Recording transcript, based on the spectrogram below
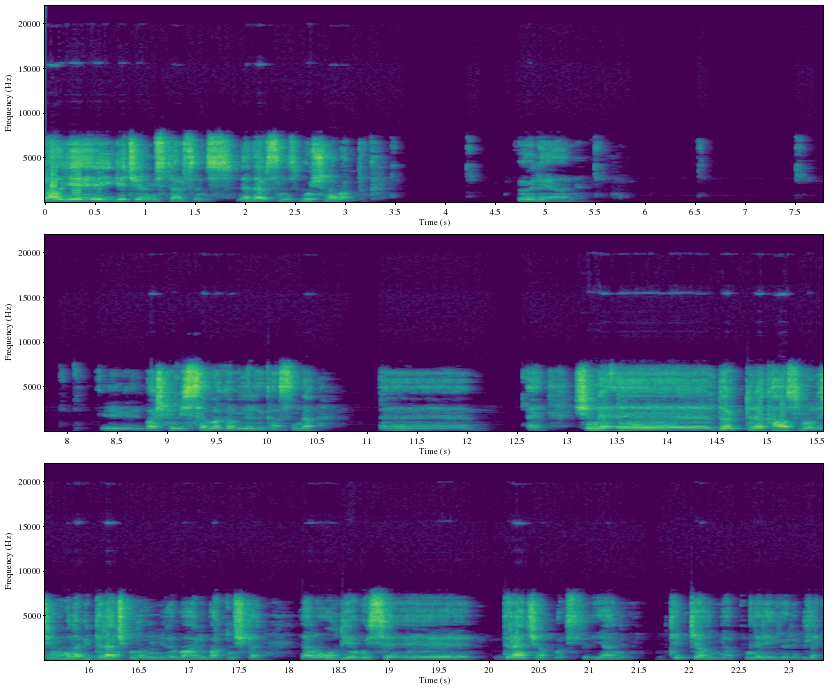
RAL-YH'yi geçelim isterseniz. Ne dersiniz? Boşuna baktık. Öyle yani. Ee, başka bir hisse bakabilirdik aslında. Ee, evet. Şimdi ee, 4 lira kalsın orada. Şimdi buna bir direnç bulalım bir de bari bakmışken. Yani oldu ya bu hisse ee, direnç yapmak istedi. Yani tepki alım yaptı. Nereyi görebilir?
